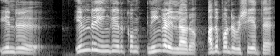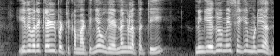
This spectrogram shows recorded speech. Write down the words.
இன்று இன்று இங்கு இருக்கும் நீங்கள் எல்லாரும் அது போன்ற விஷயத்தை இதுவரை கேள்விப்பட்டிருக்க மாட்டீங்க. உங்கள் எண்ணங்களை பற்றி நீங்கள் எதுவுமே செய்ய முடியாது.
